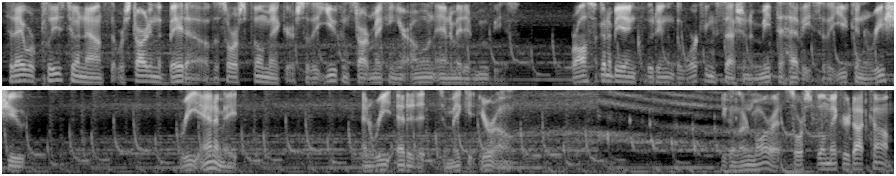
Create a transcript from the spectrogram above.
Today, we're pleased to announce that we're starting the beta of the Source Filmmaker so that you can start making your own animated movies. We're also going to be including the working session of Meet the Heavy so that you can reshoot reanimate, and re edit it to make it your own. You can learn more at sourcefilmmaker.com.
